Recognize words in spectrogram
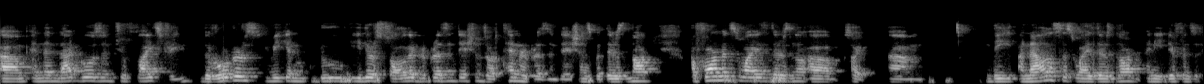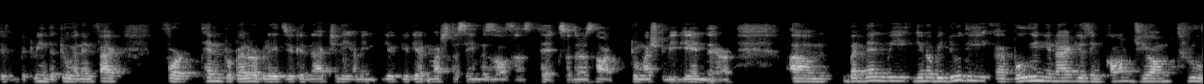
Um, and then that goes into FlightStream. The rotors, we can do either solid representations or thin representations, but there's not, performance-wise, there's no, uh, sorry, um, the analysis wise, there's not any difference if, between the two. And in fact, for thin propeller blades, you can actually, I mean, you, you get much the same results as thick. So there's not too much to be gained there. Um, but then we, you know, we do the uh, Boolean unite using CompGeom through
